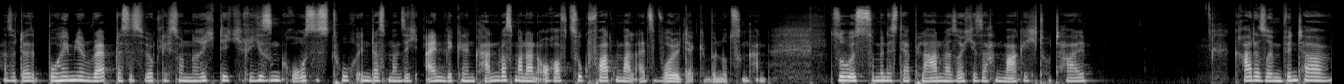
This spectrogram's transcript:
Also der Bohemian Wrap, das ist wirklich so ein richtig riesengroßes Tuch, in das man sich einwickeln kann, was man dann auch auf Zugfahrten mal als Wolldecke benutzen kann. So ist zumindest der Plan, weil solche Sachen mag ich total. Gerade so im Winter,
